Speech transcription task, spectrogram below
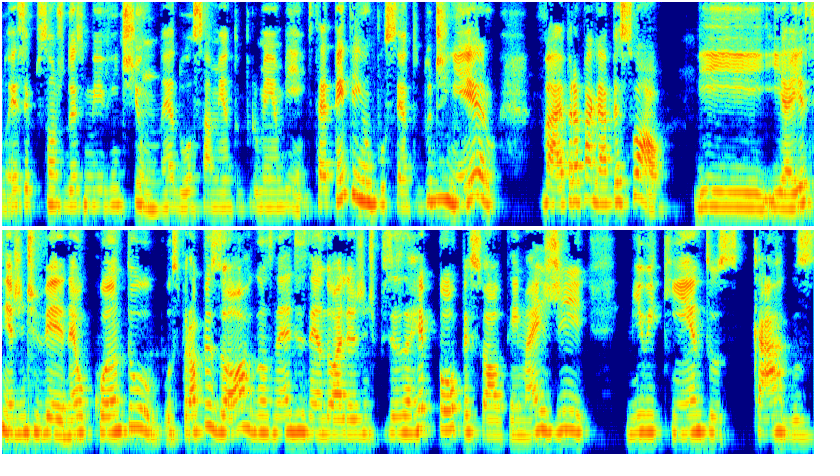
na execução de 2021, né, do orçamento para o meio ambiente, 71% do dinheiro vai para pagar pessoal. E, e, aí, assim, a gente vê, né, o quanto os próprios órgãos, né, dizendo, olha, a gente precisa repor pessoal, tem mais de 1.500 cargos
